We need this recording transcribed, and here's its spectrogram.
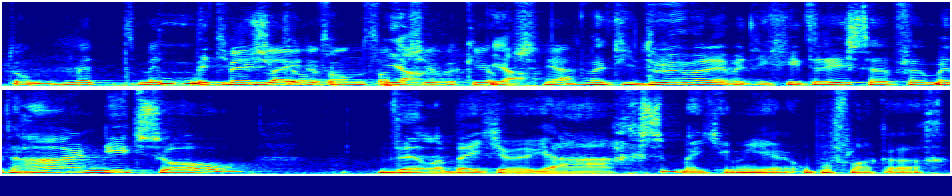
toen? Met, met, Met die bandleden van, van ja, de Sugar Cubes? Ja, met die drummer en met die gitarist. Eh, Met haar niet zo. Wel een beetje, ja, een beetje meer oppervlakkig.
